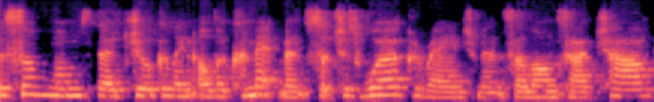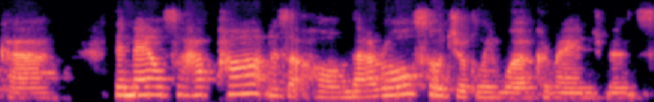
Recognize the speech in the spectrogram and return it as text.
For some mums, they're juggling other commitments such as work arrangements alongside childcare, they may also have partners at home that are also juggling work arrangements,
